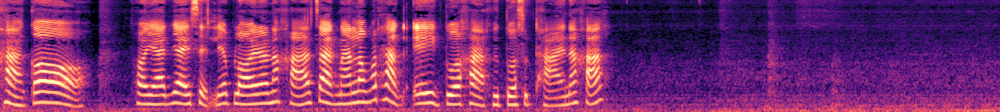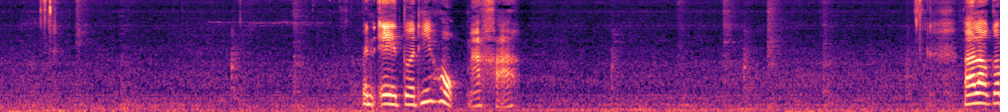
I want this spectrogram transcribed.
ค่ะก็พอยัดใยเสร็จเรียบร้อยแล้วนะคะ จากนั้นเราก็ถัก A อีกตัวค่ะ คือตัวสุดท้ายนะคะ เป็น A ตัวที่ 6 นะคะ แล้วเราก็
